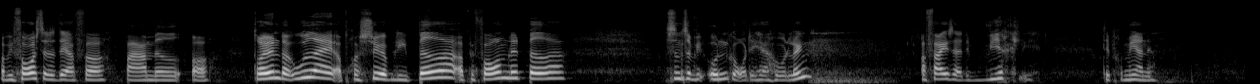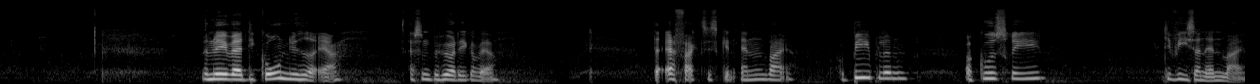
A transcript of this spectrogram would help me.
Og vi fortsætter derfor bare med at drøne ud af og prøve at blive bedre og performe lidt bedre, sådan så vi undgår det her hul. Ikke? Og faktisk er det virkelig deprimerende. Men ved I hvad de gode nyheder er? At sådan behøver det ikke at være. Der er faktisk en anden vej. Og Bibelen og Guds rige, det viser en anden vej.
